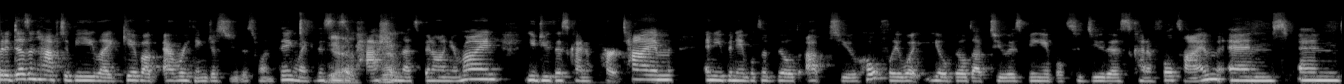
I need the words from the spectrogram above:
but it doesn't have to be like give up everything just do this one thing. Like this yeah, is a passion yeah. that's been on your mind. You do this kind of part-time and you've been able to build up to hopefully what you'll build up to is being able to do this kind of full time and and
